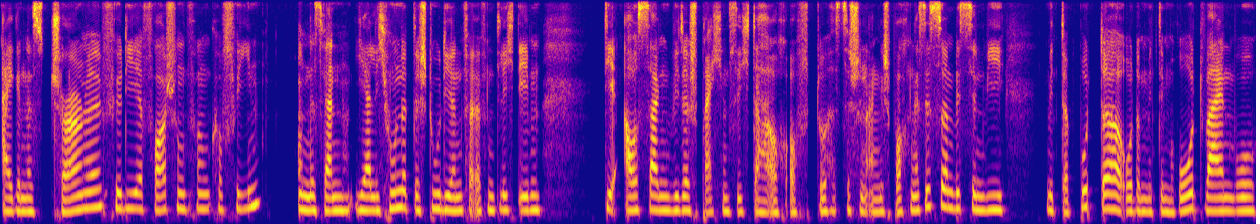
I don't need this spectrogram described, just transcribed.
eigenes Journal für die Erforschung von Koffein. Und es werden jährlich hunderte Studien veröffentlicht, eben die Aussagen widersprechen sich da auch oft. Du hast es schon angesprochen. Es ist so ein bisschen wie mit der Butter oder mit dem Rotwein, wo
